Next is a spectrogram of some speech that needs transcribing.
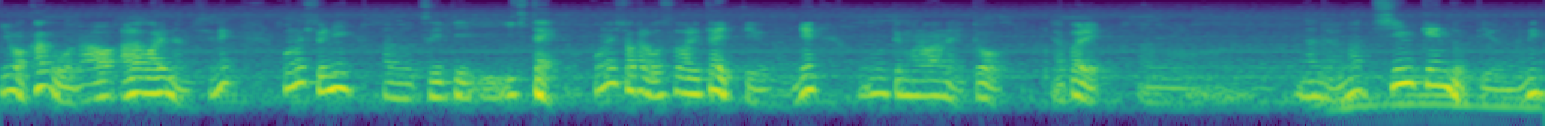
うん。要は覚悟の表れなんですよね。この人に、あの、ついていきたいと。この人から教わりたいっていうふうにね、思ってもらわないと、やっぱり、あの、なんだろうな、真剣度っていうのがね、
